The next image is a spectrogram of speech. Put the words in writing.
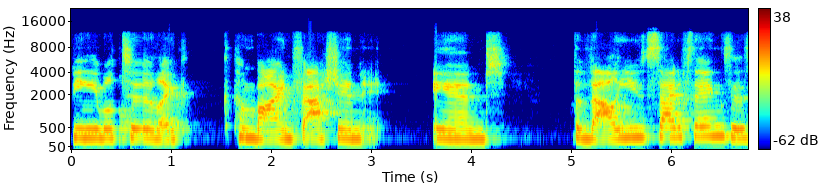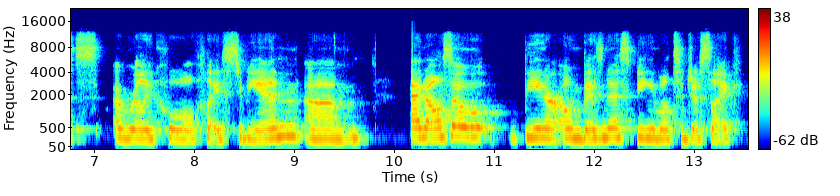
being able to like combine fashion and the values side of things is a really cool place to be in. Um, and also being our own business, being able to just like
